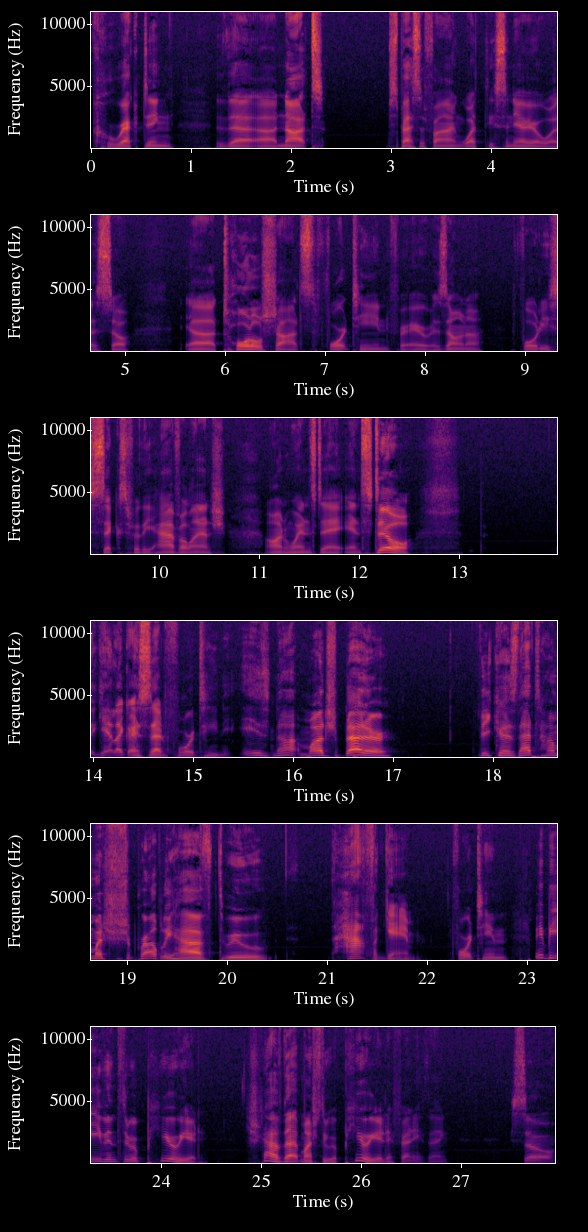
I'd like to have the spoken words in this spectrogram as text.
correcting that, uh, not specifying what the scenario was. So uh, total shots 14 for Arizona, 46 for the Avalanche on Wednesday, and still, again, like I said, 14 is not much better because that's how much you should probably have through half a game. 14, maybe even through a period. You should have that much through a period, if anything. So,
